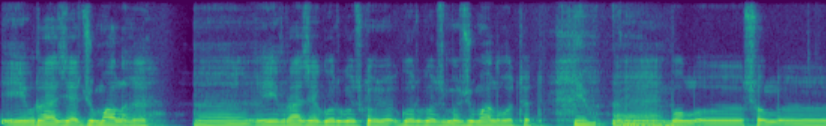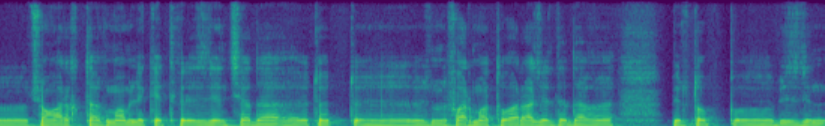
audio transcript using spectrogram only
евразия жумалыгы евразия көргөзмө жумалыгы өтөт. Бул ошол чоң арыктагы мамлекеттик резиденцияда өтөт. Өзүнүн форматы бар. Ал жерде дагы бир топ биздин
